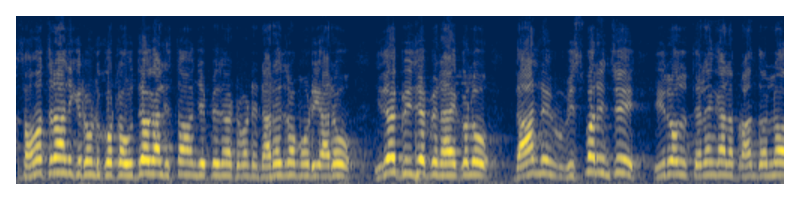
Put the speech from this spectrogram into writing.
సంవత్సరానికి రెండు కోట్ల ఉద్యోగాలు ఇస్తామని చెప్పినటువంటి నరేంద్ర మోడీ గారు ఇదే బీజేపీ నాయకులు దాన్ని విస్మరించి ఈరోజు తెలంగాణ ప్రాంతంలో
